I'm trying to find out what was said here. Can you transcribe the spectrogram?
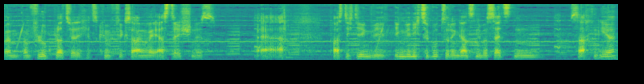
beim, beim Flugplatz werde ich jetzt künftig sagen, weil Air Station ist, äh, passt nicht irgendwie, irgendwie nicht so gut zu den ganzen übersetzten Sachen hier.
